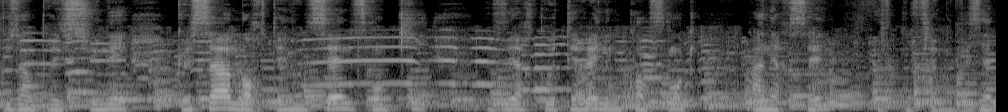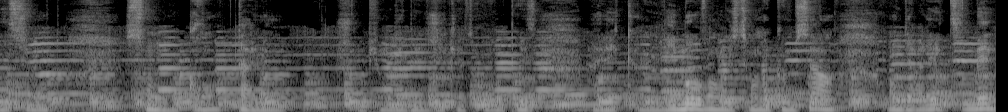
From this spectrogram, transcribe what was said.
plus impressionné que ça, Morten Olsen, Frankie Vercotteren ou encore Frank Andersen. Il confirme les années suivantes son grand talent. Champion de Belgique à trois reprises avec les mauves en histoire comme ça. Hein. Anderlecht, il mène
